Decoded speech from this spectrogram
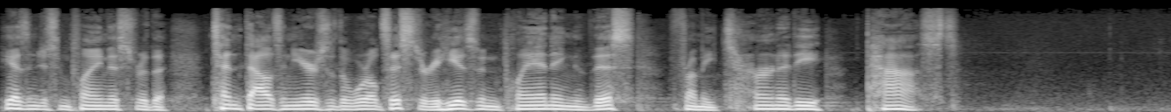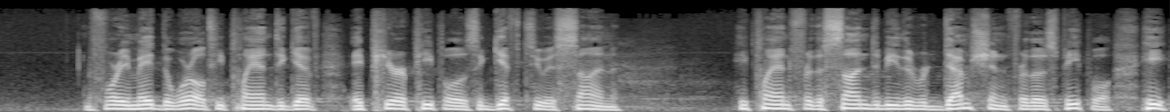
He hasn't just been planning this for the 10,000 years of the world's history. He has been planning this from eternity past. Before he made the world, he planned to give a pure people as a gift to his son. He planned for the son to be the redemption for those people. He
